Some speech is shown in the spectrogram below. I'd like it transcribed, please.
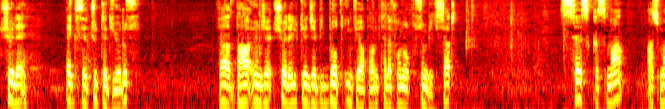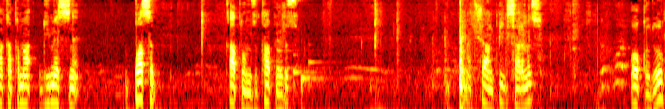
şöyle execute ediyoruz. Ya daha önce şöyle ilk önce bir bot info yapalım. Telefonu okusun bilgisayar ses kısma açma kapama düğmesine basıp kablomuzu takıyoruz. Şu an bilgisayarımız okudu.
